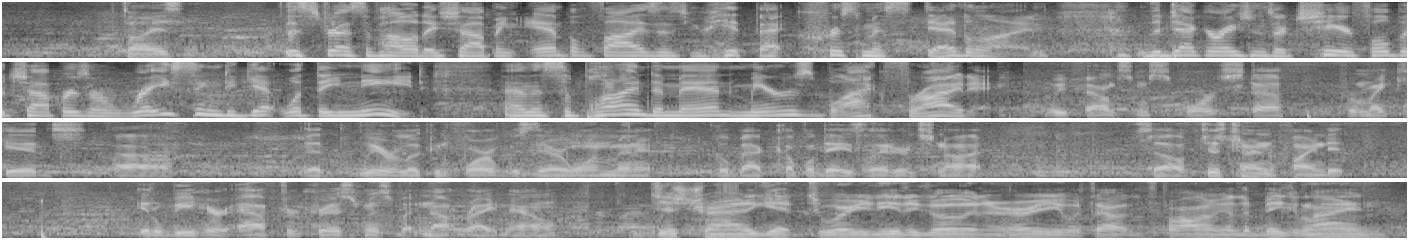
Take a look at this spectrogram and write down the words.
toys. The stress of holiday shopping amplifies as you hit that Christmas deadline. The decorations are cheerful, but shoppers are racing to get what they need, and the supply and demand mirrors Black Friday. We found some sports stuff for my kids uh, that we were looking for. It was there one minute, go back a couple days later, it's not. So just trying to find it. It'll be here after Christmas, but not right now. Just trying to get to where you need to go in a hurry without following the big line.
